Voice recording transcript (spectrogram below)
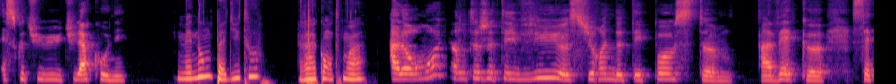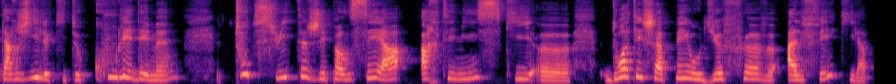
Est-ce que tu, tu la connais? Mais non, pas du tout. Raconte-moi. Alors moi, quand je t'ai vu sur un de tes posts avec cette argile qui te coulait des mains, tout de suite, j'ai pensé à Artémis qui doit échapper au dieu fleuve Alphée, qui la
